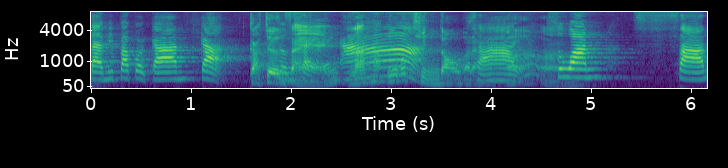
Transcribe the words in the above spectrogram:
แต่มีปรากฏการณ์กะ กระเจิงแสเจิงแสงงนะฮะอ่าเรียกว่าทินดอลก็ได้ใช่ อ่าส่วนสาร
